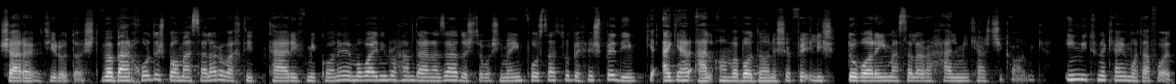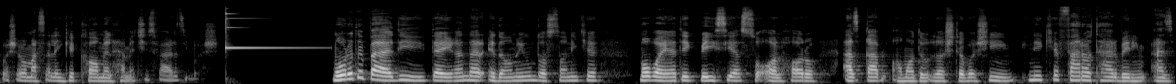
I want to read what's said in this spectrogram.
شرایطی رو داشت و برخوردش با مسئله رو وقتی تعریف می‌کنه ما باید این رو هم در نظر داشته باشیم و این فرصت رو بهش بدیم که اگر الان و با دانش فعلیش دوباره این مسئله رو حل می‌کرد چی کار می‌کرد؟ این می‌تونه کمی متفاوت باشه با مسئله اینکه کامل همه چیز فرضی باشه. مورد بعدی دقیقا در ادامه اون داستانی که ما باید یک بیسی از سوال ها رو از قبل آماده داشته باشیم. اینه که فراتر بریم از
